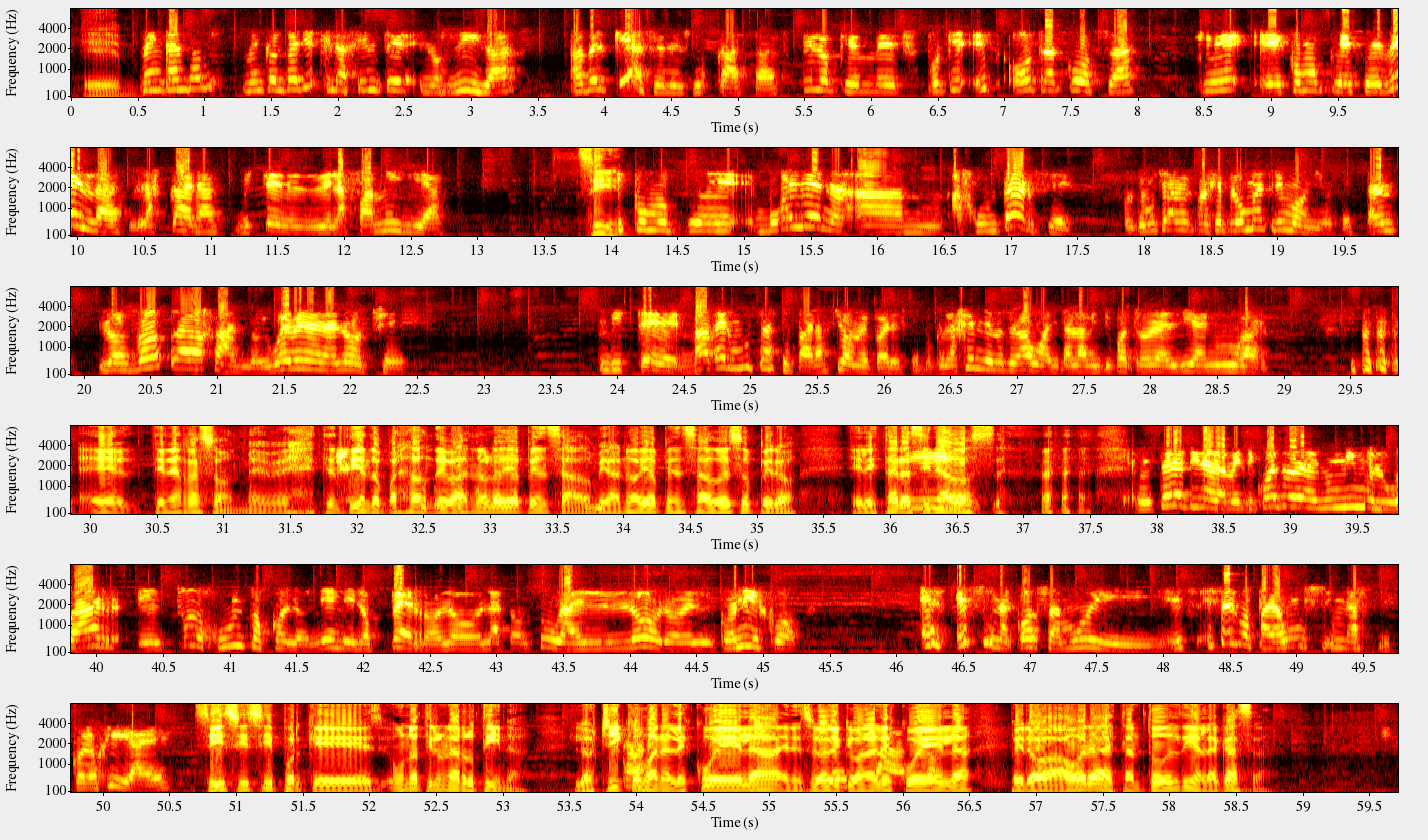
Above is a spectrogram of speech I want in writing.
Eh, Me encantaría, me encantaría que la gente nos diga, a ver, ¿qué hacen en sus casas? ¿Qué es lo que me...? Porque es otra cosa que es como que se ven las, las caras, ¿viste? De, de la familia. sí, Es como que vuelven a, a- a juntarse. Porque muchas veces, por ejemplo, un matrimonio, que están los dos trabajando y vuelven a la noche. ¿Viste? Va a haber mucha separación, me parece. Porque la gente no se va a aguantar las 24 horas del día en un lugar. eh, tenés razón, me- me- te entiendo para dónde vas. No lo había pensado, mira, no había pensado eso, pero el estar Sí. hacinados... Estar atinado las 24 horas en un mismo lugar, eh, todos juntos con los nenes, los perros, lo- la tortuga, el loro, el conejo. Es, es una cosa muy... Es, es algo para un- una psicología, ¿eh? Sí, sí, sí, porque uno tiene una rutina. Los chicos Ah. van a la escuela, en el horario que van a la escuela, pero ahora están todo el día en la casa.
